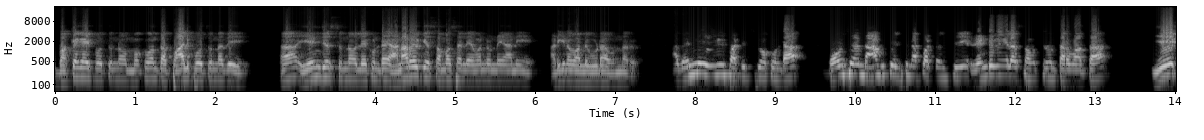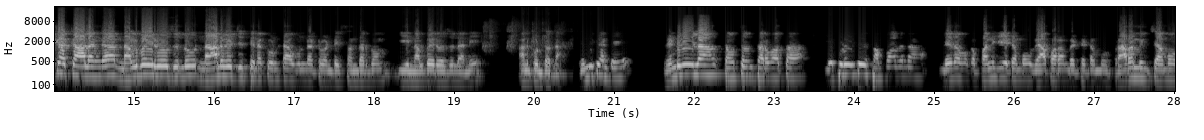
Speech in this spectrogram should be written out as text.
బక్కగా అయిపోతున్నావు? ముఖం అంతా పాలిపోతున్నది. ఏం చేస్తున్నావు? లేకుంటే అనారోగ్య సమస్యలు ఏమన్నా ఉన్నాయా? అని అడిగిన వాళ్ళు కూడా ఉన్నారు. అవన్నీ ఏమీ పట్టించుకోకుండా బహుశా నాకు తెలిసినప్పటి నుంచి రెండు వేల సంవత్సరం తర్వాత ఏకకాలంగా నలభై రోజులు నాన్ వెజ్ తినకుండా ఉన్నటువంటి సందర్భం ఈ నలభై రోజులు అని అనుకుంటున్నా. ఎందుకంటే రెండు వేల సంవత్సరం తర్వాత ఎప్పుడైతే సంపాదన లేదా ఒక పని చేయటము వ్యాపారం పెట్టడము ప్రారంభించామో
